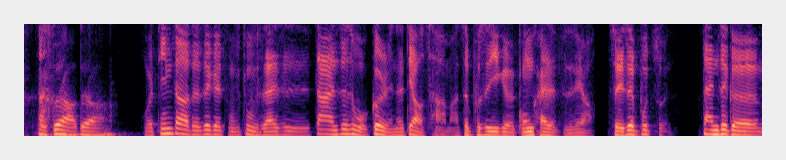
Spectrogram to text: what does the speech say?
哦，对啊，对啊。我听到的这个幅度实在是，当然这是我个人的调查嘛，这不是一个公开的资料，所以这不准。但这个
